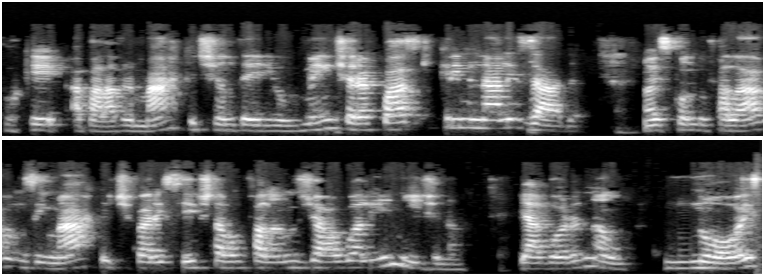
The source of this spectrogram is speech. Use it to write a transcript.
Porque a palavra marketing anteriormente era quase que criminalizada. Nós, quando falávamos em marketing, parecia que estavam falando de algo alienígena. E agora não. Nós,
